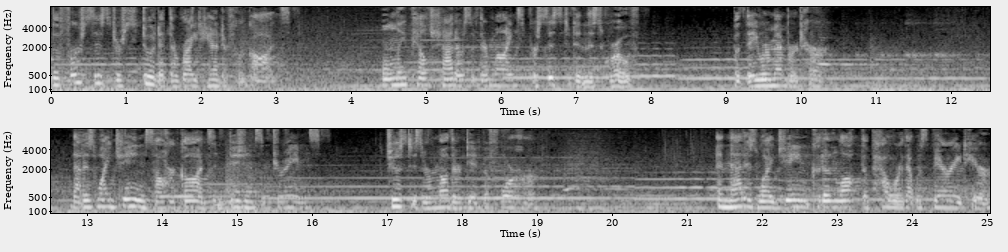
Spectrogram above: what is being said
The first sister stood at the right hand of her gods. Only pale shadows of their minds persisted in this grove. But they remembered her. That is why Jeyne saw her gods in visions and dreams, just as her mother did before her. And that is why Jeyne could unlock the power that was buried here.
